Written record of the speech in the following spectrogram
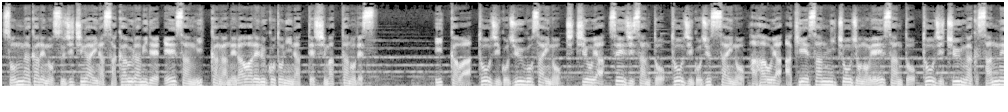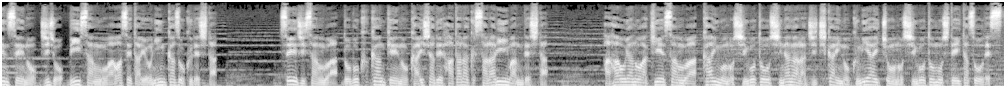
そんな彼の筋違いな逆恨みで A さん一家が狙われることになってしまったのです。一家は当時55歳の父親誠司さんと当時50歳の母親昭恵さんに長女の A さんと当時中学3年生の次女 B さんを合わせた4人家族でした。誠司さんは土木関係の会社で働くサラリーマンでした。母親の昭恵さんは介護の仕事をしながら自治会の組合長の仕事もしていたそうです。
